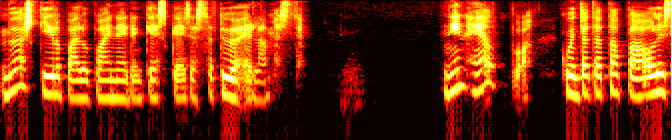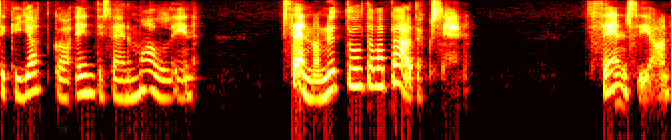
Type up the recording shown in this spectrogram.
myös kilpailupaineiden keskeisessä työelämässä. Niin helppoa kuin tätä tapaa olisikin jatkaa entiseen malliin, sen on nyt tultava päätökseen. Sen sijaan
